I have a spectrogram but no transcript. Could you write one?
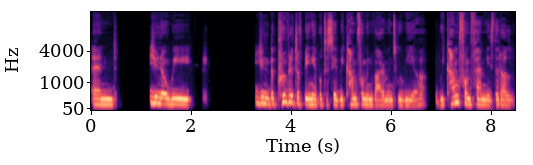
And you know, we you know, the privilege of being able to say we come from environments where we are we come from families that are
